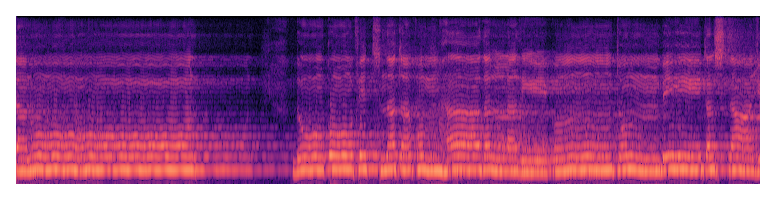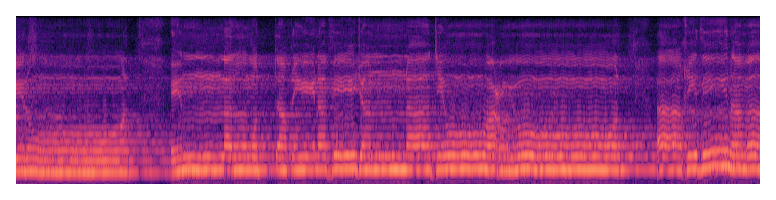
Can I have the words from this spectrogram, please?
يفتنون ذوقوا فتنتكم هذا الذي كنتم به تستعجلون. إن المتقين في جنات وعيون. آخذين ما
